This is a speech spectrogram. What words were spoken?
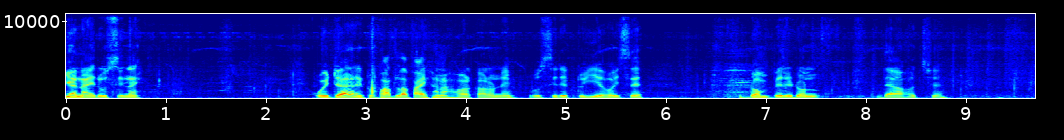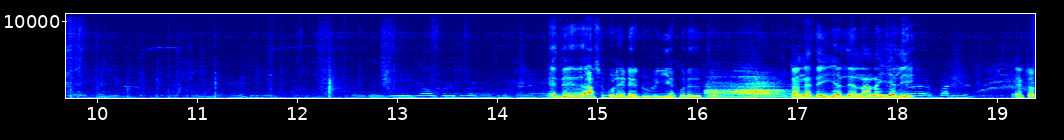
ইয়া নাই, রুচি নাই। ওইটার একটু পাতলা পায়খানা হওয়ার কারণে রুচির একটু ইয়ে হয়েছে। ডমপেরিডন দেওয়া হচ্ছে। আশাফুল এটা একটু ইয়া করে দিত টানা দে ইয়ালে না না ইয়ালে একটা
